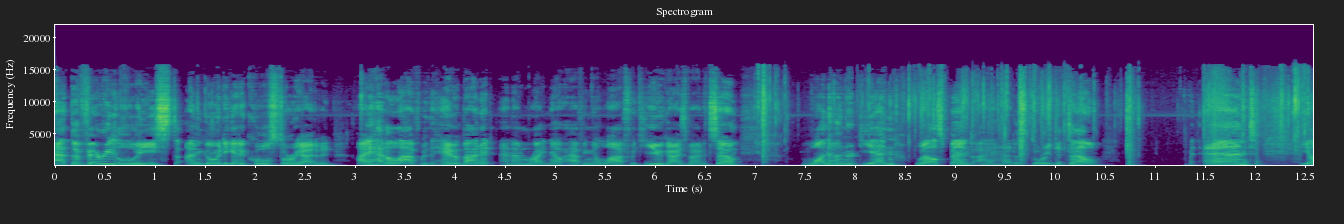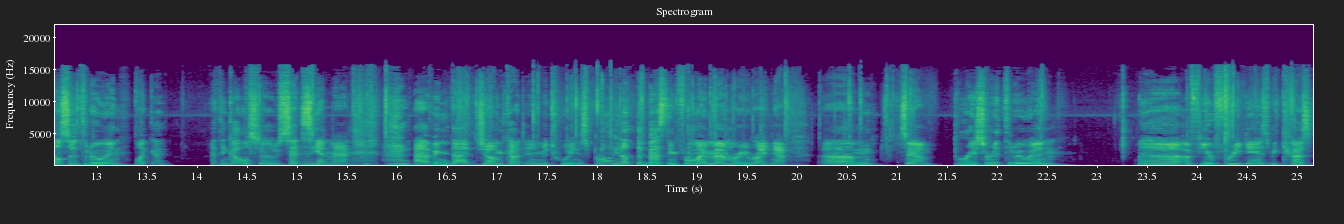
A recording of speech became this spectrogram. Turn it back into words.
at the very least, I'm going to get a cool story out of it. I had a laugh with him about it, and I'm right now having a laugh with you guys about it. So, 100 yen, well spent. I had a story to tell. And he also threw in, like, I, I think I also said this again, man. Having that jump cut in between is probably not the best thing for my memory right now. Um, so yeah, I'm pretty sure he threw in uh, a few free games because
